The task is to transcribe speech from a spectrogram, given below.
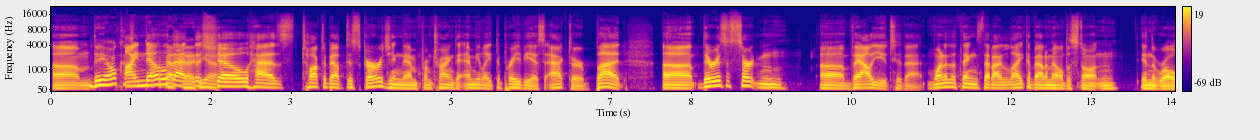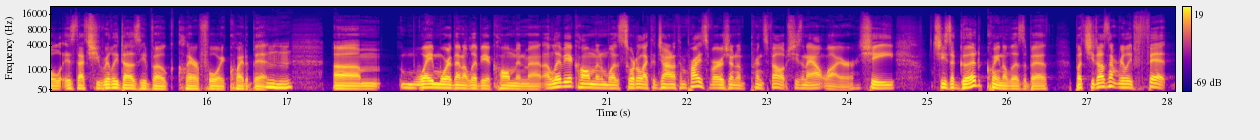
Um, They all. Kind I know about that, the yeah. show has talked about discouraging them from trying to emulate the previous actor, but uh, there is a certain uh, value to that. One of the things that I like about Imelda Staunton in the role is that she really does evoke Claire Foy quite a bit. Mm-hmm. Um, way more than Olivia Colman, Matt. Olivia Colman was sort of like the Jonathan Pryce version of Prince Philip. She's an outlier. She she's a good Queen Elizabeth, but she doesn't really fit.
